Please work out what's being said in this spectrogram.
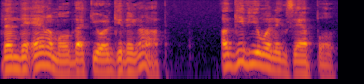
than the animal that you are giving up. I'll give you an example.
